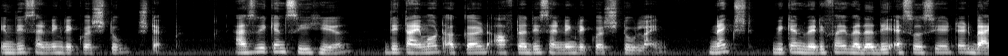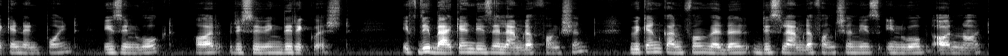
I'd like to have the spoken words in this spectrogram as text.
in the sending request to step. As we can see here, the timeout occurred after the sending request to line. Next, we can verify whether the associated backend endpoint is invoked or receiving the request. If the backend is a Lambda function, we can confirm whether this lambda function is invoked or not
